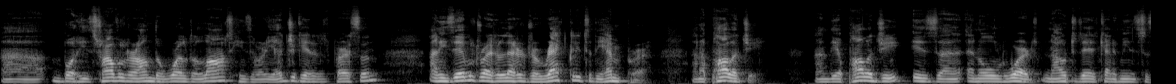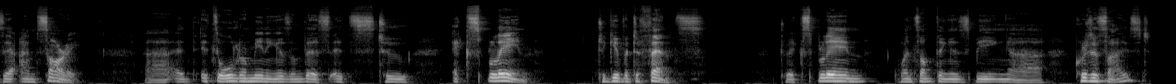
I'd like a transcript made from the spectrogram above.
uh, but he's travelled around the world a lot. He's a very educated person, and he's able to write a letter directly to the emperor, an apology. And the apology is a, an old word. Now today, it kind of means to say I'm sorry. Uh, it, its older meaning isn't this. It's to explain, to give a defense, to explain when something is being uh, criticized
